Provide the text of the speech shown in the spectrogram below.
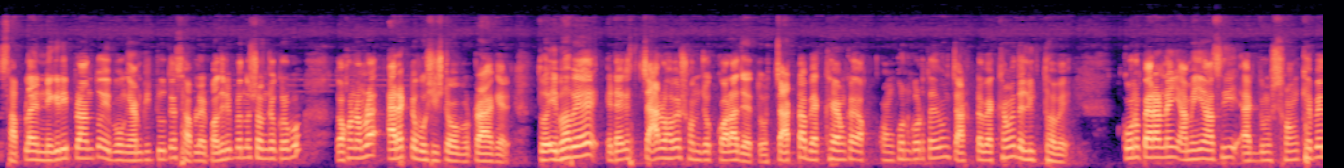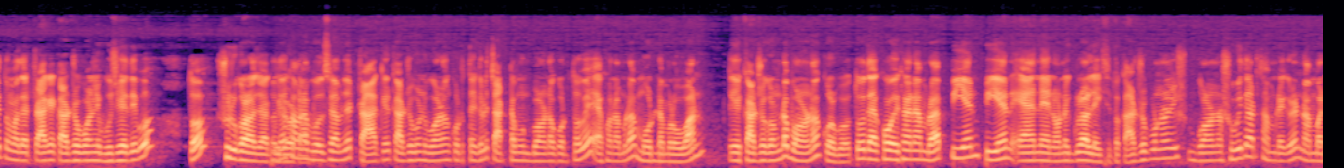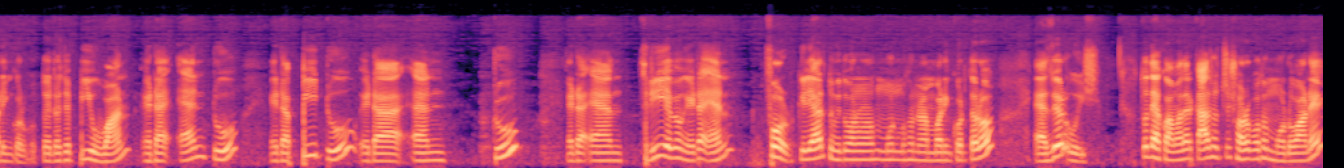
সাপ্লাই নেগেটিভ প্রান্ত এবং এমটি টুতে সাপ্লাই পজিটিভ প্রান্ত সংযোগ করব, তখন আমরা আরেকটা বৈশিষ্ট্য পাবো ট্র্যাকের তো এভাবে এটাকে চারভাবে সংযোগ করা যায়। তো চারটা ব্যাখ্যায় আমাকে অঙ্কন করতে হবে এবং চারটা ব্যাখ্যা আমাদের লিখতে হবে। কোনো প্যারা নেই আমি আসি একদম সংক্ষেপে তোমাদের ট্রাকের কার্যপ্রণালী বুঝিয়ে দেবো। তো শুরু করা যাক দেখো আমরা বলছিলাম যে ট্রাকের কার্যক্রম বর্ণনা করতে গেলে চারটা মোড বর্ণনা করতে হবে। এখন আমরা মোড নাম্বার ওয়ান এই কার্যক্রমটা বর্ণনা করব। তো দেখো এখানে আমরা পিএন পিএন এন এন অনেকগুলো লিখছি। তো কার্যপ্রণালী বর্ণনা সুবিধার্থে আমরা এখানে নাম্বারিং করব। তো এটা হচ্ছে পি ওয়ান এটা এন টু এটা পি টু এটা এন টু এটা এন থ্রি এবং এটা এন ফোর ক্লিয়ার তুমি তোমার মন মতো নাম্বারিং করতে পারো। অ্যাজ ইউর উইশ তো দেখো আমাদের কাজ হচ্ছে সর্বপ্রথম মোড ওয়ানে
